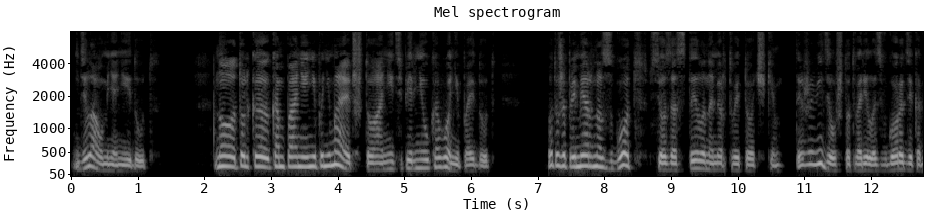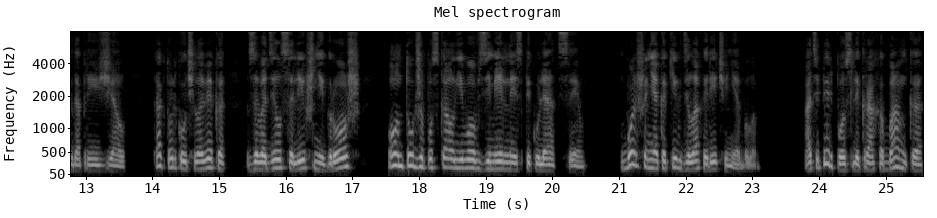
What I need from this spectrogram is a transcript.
Дела у меня не идут. Но только компания не понимает, что они теперь ни у кого не пойдут. Вот уже примерно с год все застыло на мертвой точке. Ты же видел, что творилось в городе, когда приезжал. Как только у человека заводился лишний грош, он тут же пускал его в земельные спекуляции. Больше ни о каких делах и речи не было. А теперь, после краха банка,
